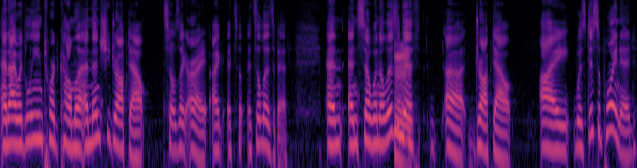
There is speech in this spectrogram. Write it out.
And I would lean toward Kamala. And then she dropped out. So I was like, all right, I, it's, it's Elizabeth. And, and so when Elizabeth uh, dropped out, I was disappointed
